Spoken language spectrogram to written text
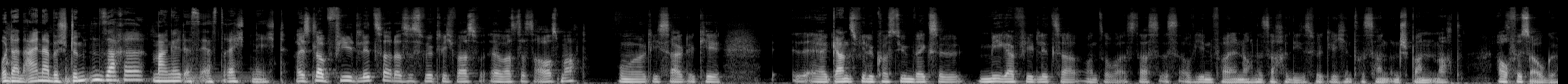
Und an einer bestimmten Sache mangelt es erst recht nicht. Ich glaube, viel Glitzer, das ist wirklich was, äh, was das ausmacht. Wo man wirklich sagt, okay, äh, ganz viele Kostümwechsel, mega viel Glitzer und sowas. Das ist auf jeden Fall noch eine Sache, die es wirklich interessant und spannend macht. Auch fürs Auge.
